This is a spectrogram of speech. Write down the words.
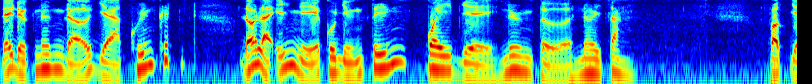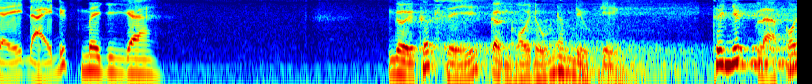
để được nâng đỡ và khuyến khích. Đó là ý nghĩa của những tiếng quay về nương tựa nơi tăng. Phật dạy Đại Đức Megiga Người khất sĩ cần hội đủ năm điều kiện. Thứ nhất là có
